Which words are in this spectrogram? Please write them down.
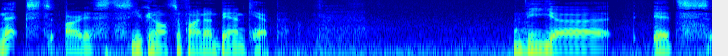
next artists you can also find on Bandcamp. The uh, it's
